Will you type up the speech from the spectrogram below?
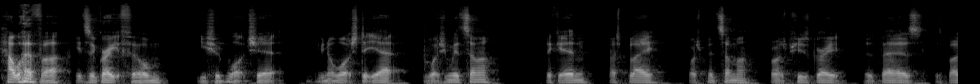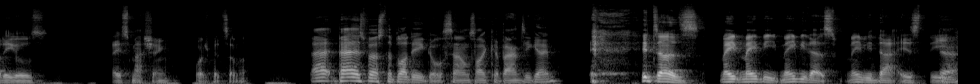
However, it's a great film. You should watch it. If you've not watched it yet, you're watching Midsommar. Stick it in, press play, watch Midsommar. Florence Pugh's great. There's bears, there's blood eagles, face smashing. Watch Midsommar. Bear- Bears versus the Blood eagle sounds like a bandy game. it does. Maybe, maybe, maybe that's maybe that is the Yeah.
